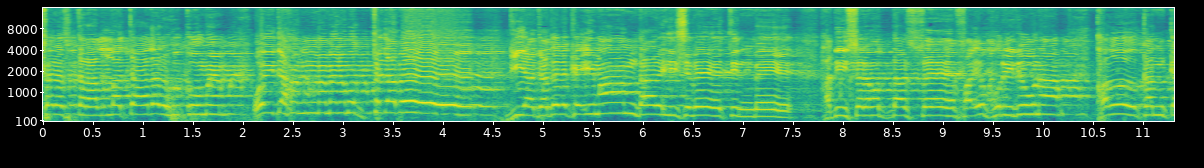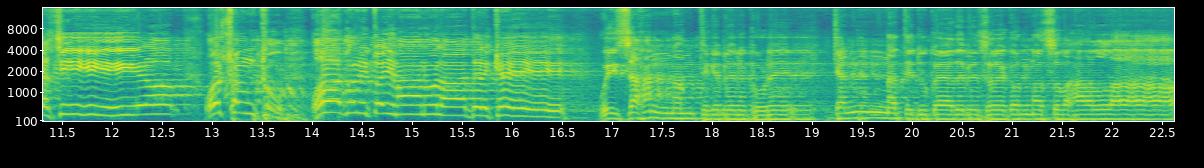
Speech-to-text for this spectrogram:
ফেরেশতারা আল্লাহ তাআলার হুকুমে ওই জাহান্নামের মধ্যে যাবে, গিয়া যাদেরকে ইমানদার হিসেবে চিনবে। হাদিসের মধ্যে আসছে, ফায়ুখরিজুনা খালকান কাসীরা। অসংখ্য অগণিত ইমানওয়ালাদেরকে ওই জাহান্নাম থেকে বের করে জান্নাতে ঢুকাইয়া দেবে সরে কন্যা, সুবহানাল্লাহ।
